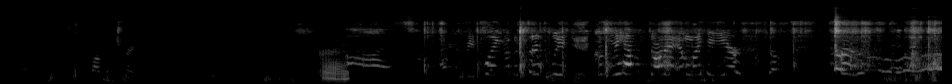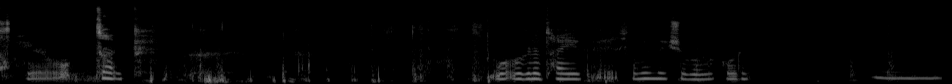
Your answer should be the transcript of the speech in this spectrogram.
Alright. We'll be playing on the trampoline because we haven't done it in like a year. So. Here, we'll type. What we're gonna type is, let me make sure we're recording. Hmm.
